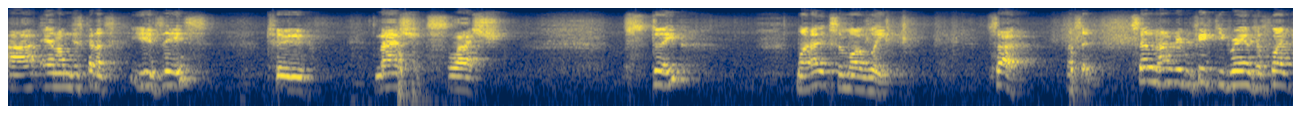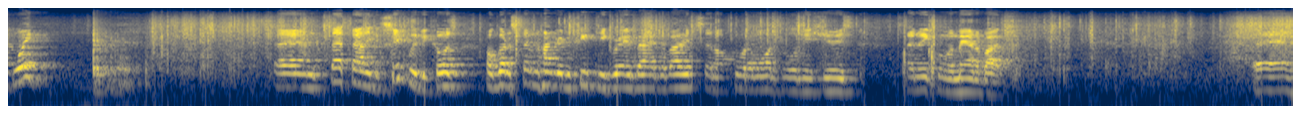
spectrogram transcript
Uh, and I'm just going to use this to mash slash steep my oats and my wheat. So, that's it. 750 grams of flaked wheat. And that's only simply because I've got a 750 gram bag of oats and I thought I might as well just use an equal amount of both and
